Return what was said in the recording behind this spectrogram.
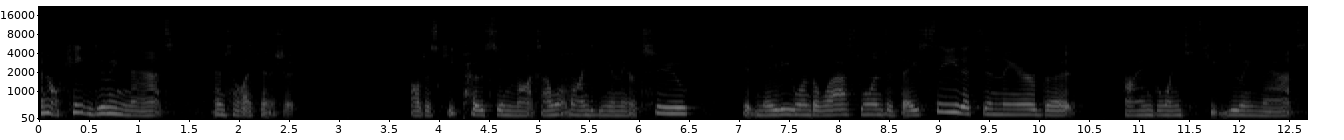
And I'll keep doing that until I finish it. I'll just keep posting because I want mine to be in there too. It may be one of the last ones that they see that's in there, but I'm going to keep doing that.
